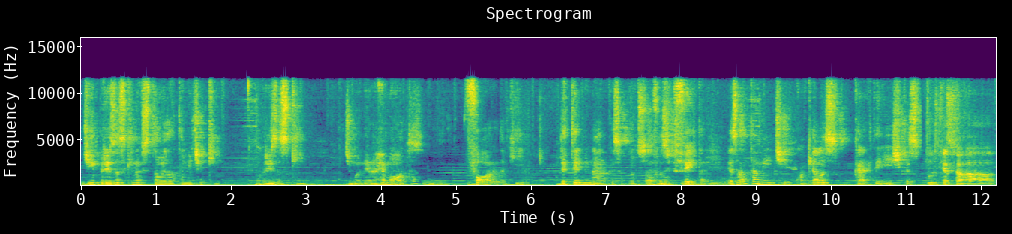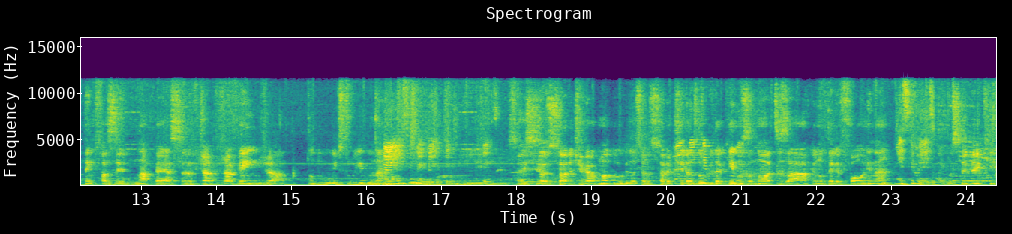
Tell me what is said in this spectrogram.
de empresas que não estão exatamente aqui. Empresas que, de maneira remota, fora daqui, determinaram que essa produção fosse feita exatamente com aquelas características. Tudo que a senhora tem que fazer na peça já, já vem já tudo instruído, né? É, isso mesmo. Aí se a senhora tiver alguma dúvida, a senhora tira a dúvida aqui no, no WhatsApp, no telefone, né? Isso mesmo. Aí você vê que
